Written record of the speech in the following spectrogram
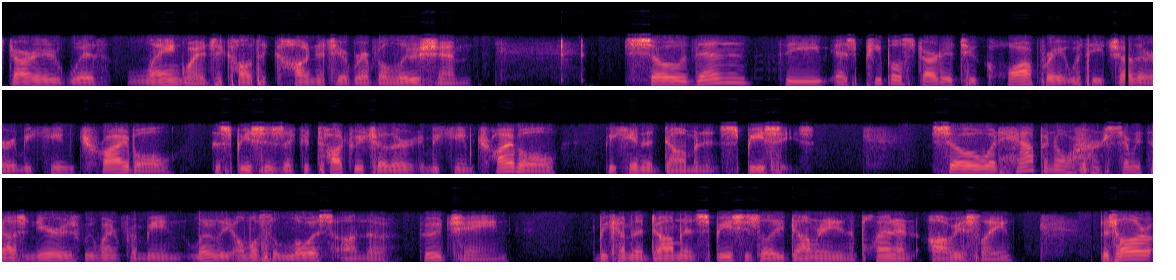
started with language. They call it the cognitive revolution. So then the as people started to cooperate with each other and became tribal, the species that could talk to each other and became tribal became the dominant species. So what happened over 70,000 years, we went from being literally almost the lowest on the food chain to becoming the dominant species, really dominating the planet, obviously. It's all,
